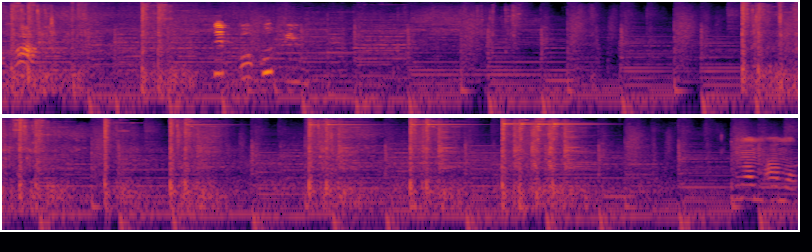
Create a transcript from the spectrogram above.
Aha! Typ pogubił! Nie mam amo.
